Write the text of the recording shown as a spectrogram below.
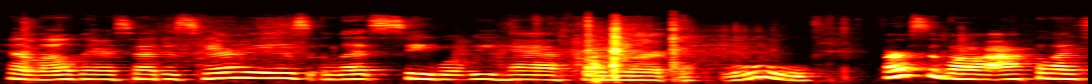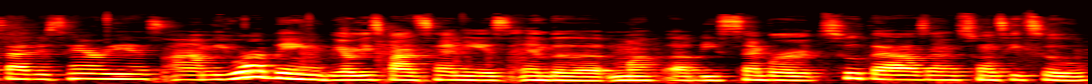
Hello there, Sagittarius. Let's see what we have for your. Ooh, first of all, I feel like Sagittarius, um, you are being very spontaneous in the month of December 2022.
